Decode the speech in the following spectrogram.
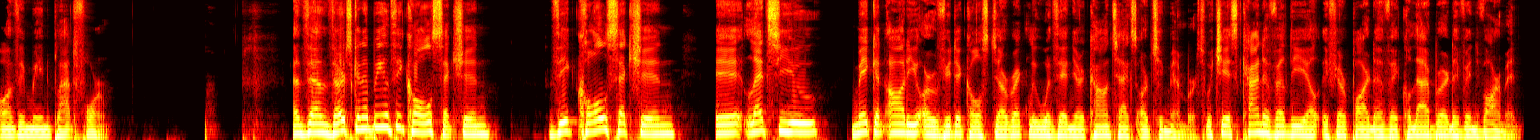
on the main platform. And then there's going to be the call section. The call section, it lets you make an audio or video calls directly within your contacts or team members, which is kind of ideal if you're part of a collaborative environment.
